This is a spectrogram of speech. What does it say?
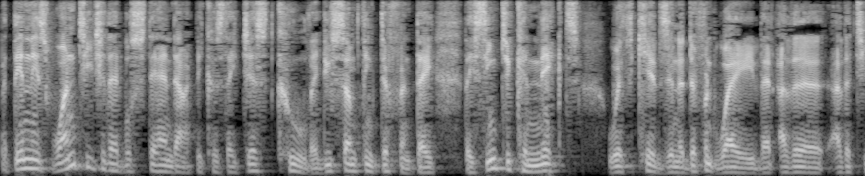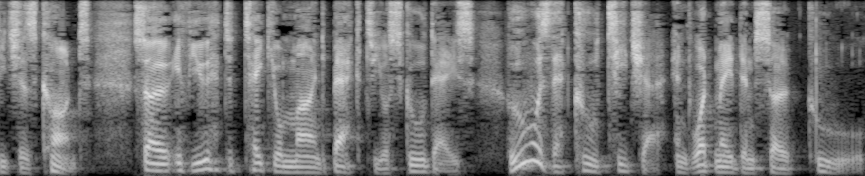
But then there's one teacher that will stand out because they're just cool. They do something different. They they seem to connect with kids in a different way that other other teachers can't. So if you had to take your mind back to your school days, who was that cool teacher and what made them so cool?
